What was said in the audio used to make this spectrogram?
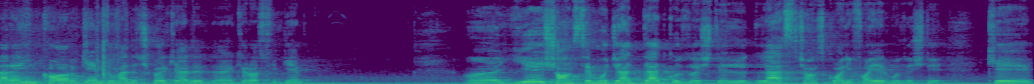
برای این کار Games اومده چیکار کرده CrossFit Game اه، یه شانس مجدد گذاشته Last Chance Qualifier گذاشته که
